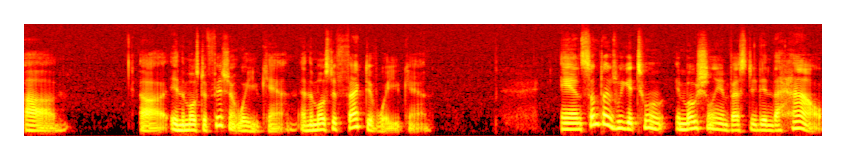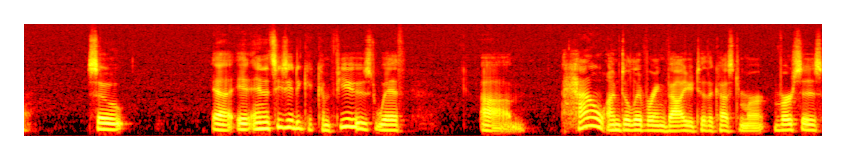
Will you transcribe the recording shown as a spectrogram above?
uh, uh, in the most efficient way you can and the most effective way you can? And sometimes we get too emotionally invested in the how. So, uh, it, and it's easy to get confused with um, how I'm delivering value to the customer versus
